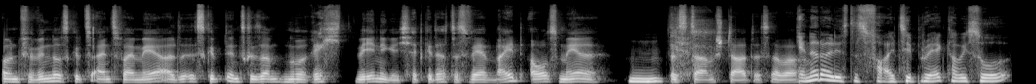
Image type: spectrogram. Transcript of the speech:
Und für Windows gibt es ein, zwei mehr. Also es gibt insgesamt nur recht wenige. Ich hätte gedacht, das wäre weitaus mehr, hm. das da am Start ist. Aber Generell ist das VLC-Projekt, habe ich so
